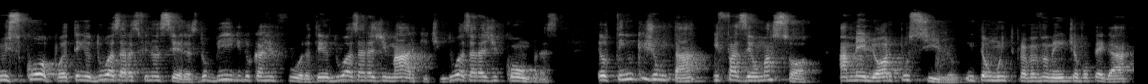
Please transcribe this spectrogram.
no, escopo, eu tenho duas áreas financeiras, do Big e do Carrefour, eu tenho duas áreas de marketing, duas áreas de compras. Eu tenho que juntar e fazer uma só, a melhor possível. Então, muito provavelmente, eu vou pegar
